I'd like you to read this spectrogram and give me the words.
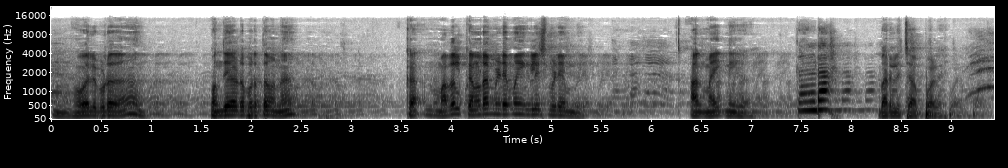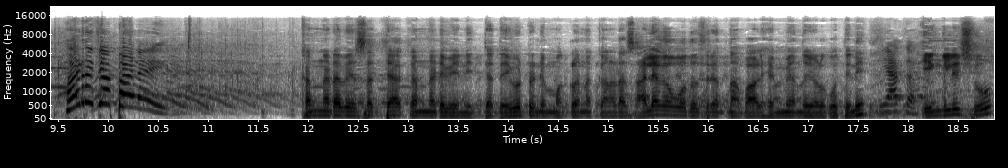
ಹ್ಮ್ ಹೋಗಲಿ ಬಿಡು ಒಂದೆರಡು ಬರ್ತಾವನ? ಕ ಮೊದಲು ಕನ್ನಡ ಮೀಡಿಯಮ್ ಇಂಗ್ಲೀಷ್ ಮೀಡಿಯಮ್ ಅಲ್ಲಿ ಮೈಕ್ ನೀವು ಕನ್ನಡ. ಬರಲಿ ಚಪ್ಪಾಳೆ. ಹೊಡ್ರಿ ಚಪ್ಪಾಳೆ. ಕನ್ನಡವೇ ಸತ್ಯ ಕನ್ನಡವೇ ನಿತ್ಯ. ದಯವಿಟ್ಟು ನಿಮ್ಮ ಮಕ್ಕಳನ್ನ ಕನ್ನಡ ಶಾಲ್ಯಾಗ ಓದಿಸ್ರಿ ಅಂತ ನಾ ಭಾಳ ಹೆಮ್ಮೆಯಿಂದ ಹೇಳ್ಕೊತೀನಿ. ಯಾಕ? ಇಂಗ್ಲೀಷು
